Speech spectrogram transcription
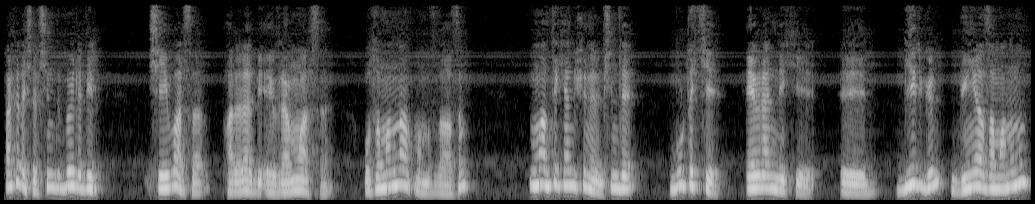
Arkadaşlar şimdi böyle bir şey varsa, paralel bir evren varsa o zaman ne yapmamız lazım? Mantıken düşünelim. Şimdi buradaki evrendeki e, bir gün dünya zamanının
